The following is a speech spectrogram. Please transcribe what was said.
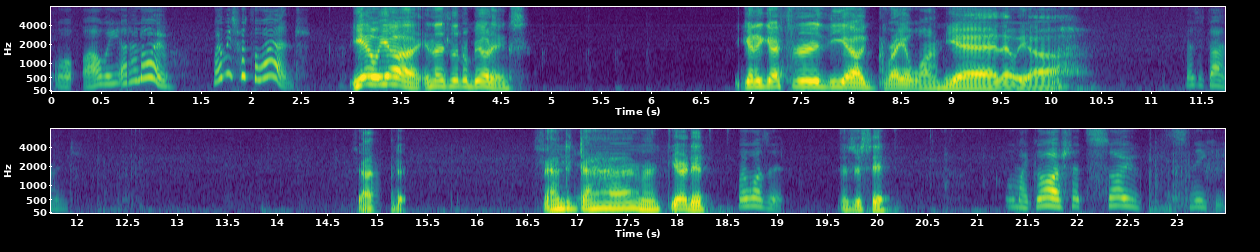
Well, are we? I don't know. Where are we supposed to land? Yeah, we are, in those little buildings. You gotta go through the uh, grayer one. Yeah, there we are. There's a diamond. Found it. Found a did? diamond. Yeah, I did. Where was it? It was just here. Oh my gosh, that's so sneaky.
